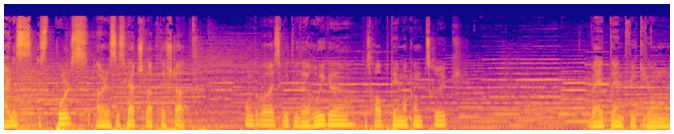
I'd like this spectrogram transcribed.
Alles ist Puls, alles ist Herzschlag der Stadt. Und aber es wird wieder ruhiger, das Hauptthema kommt zurück. Weiterentwicklung.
